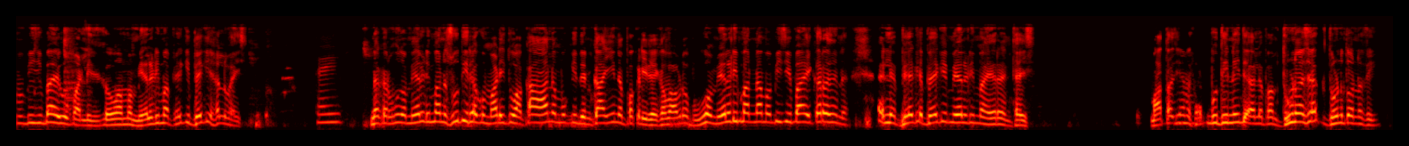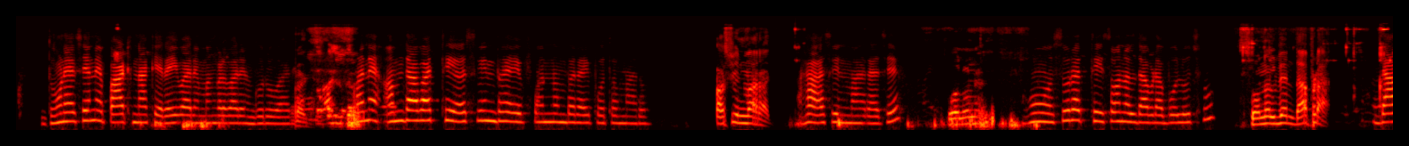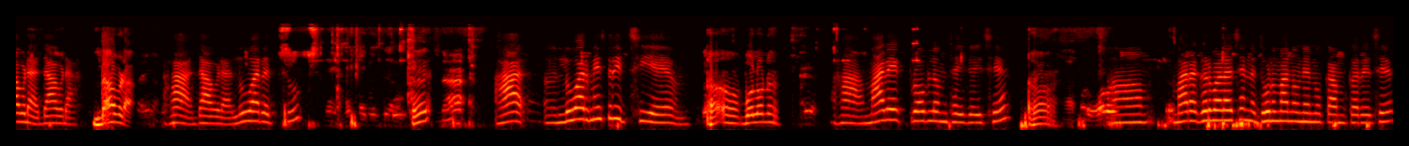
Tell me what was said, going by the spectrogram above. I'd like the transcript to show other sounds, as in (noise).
બીજી બાઈ ઉપાડી લીધી તો આમાં મેલડીમાં ભેગી ભેગી હલવાઈ છે. નકર હું તો મેલડીમાં ને સુધી રાખું માડી તું આ કા આને મૂકી દે ને કા ઈને પકડી રાખ. હવે આપડો ભૂવો મેલડીમાં નામાં બીજી બાઈ કરે છે ને એટલે ભેગે ભેગી મેલડીમાં હેરાન થાય છે. માતાજી એને સદબુદ્ધિ નહીં દે એટલે આમ ધૂણે છે ધૂણતો નથી? ધૂણે છે ને પાઠ નાખે રવિવારે મંગળવારે ને ગુરુવારે. મને અમદાવાદથી અશ્વિનભાઈ ફોન નંબર આપ્યો તમારો. અશ્વિન મહારાજ. હા અશ્વિન મહારાજે. બોલો ને. હું સુરતથી સોનલ દાવડા બોલું છું. સોનલબેન દાફડા? દાવડા દાવડા. દાવડા? હા દાવડા. લુવાર જ છું. હા? લુવાર મિસ્ત્રી જ છીએ એમ. હા બોલો ને. હા મારે એક પ્રોબ્લેમ થઈ ગઈ છે. મારા ઘરવાળા છે ને ધૂળમાનું ને એનું કામ કરે છે.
